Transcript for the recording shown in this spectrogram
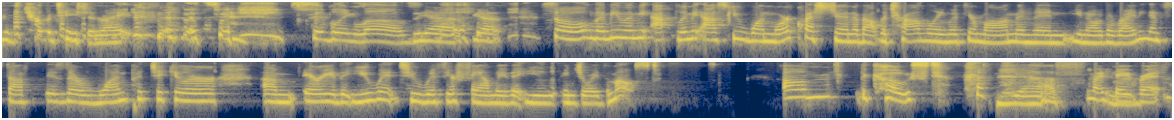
interpretation, right? Sibling love. yeah, yeah. So let me let me let me ask you one more question about the traveling with your mom, and then you know the writing and stuff. Is there one particular um, area that you went to with your family that you enjoyed the most? Um, the coast. yes, my favorite. Yeah,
